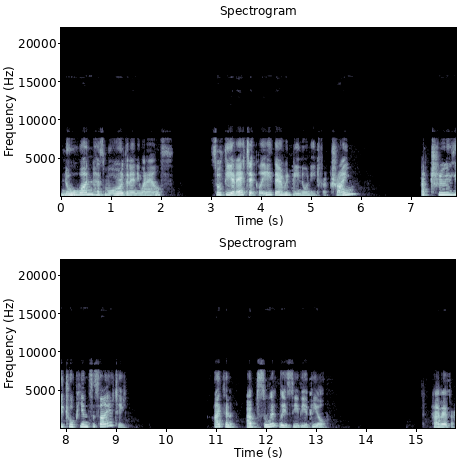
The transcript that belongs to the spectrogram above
No one has more than anyone else. So theoretically, there would be no need for crime. A true utopian society. I can absolutely see the appeal. However,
